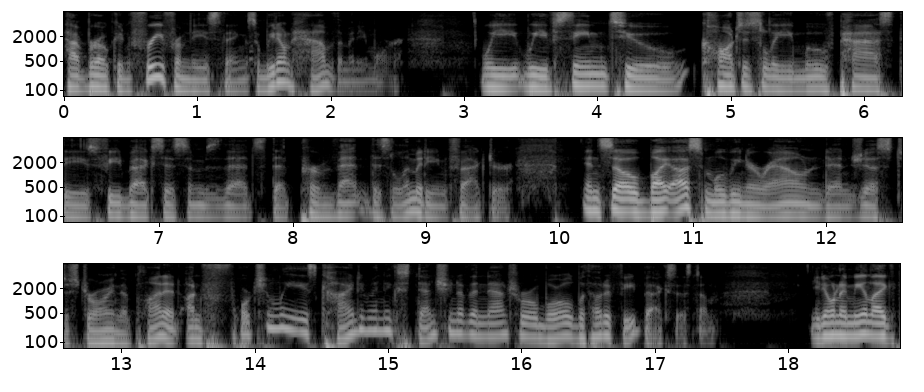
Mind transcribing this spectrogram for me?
have broken free from these things, so we don't have them anymore we we've seemed to consciously move past these feedback systems that that prevent this limiting factor. And so by us moving around and just destroying the planet, unfortunately is kind of an extension of the natural world without a feedback system. You know what I mean? Like,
